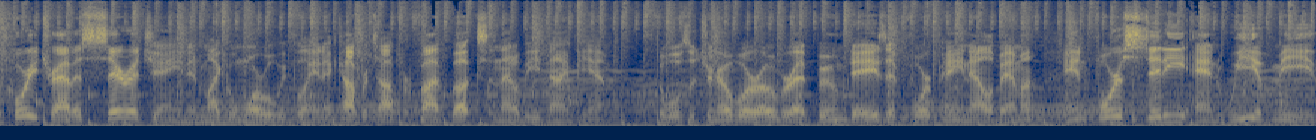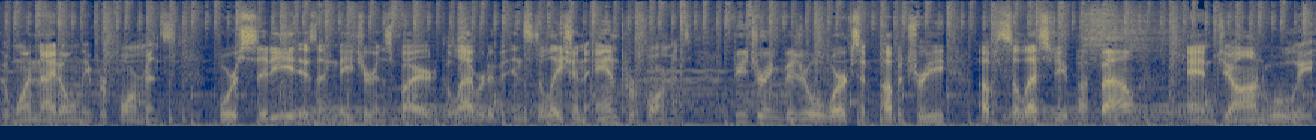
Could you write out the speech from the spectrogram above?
Corey Travis, Sarah Jane, and Michael Moore will be playing at Copper Top for 5 bucks, and that'll be at 9 p.m. The Wolves of Chernobyl are over at Boom Days at Fort Payne, Alabama, and Forest City and We of Me, the one night only performance. Forest City is a nature inspired collaborative installation and performance featuring visual works and puppetry of Celestia Pafau and John Woolley.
